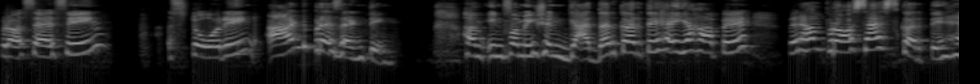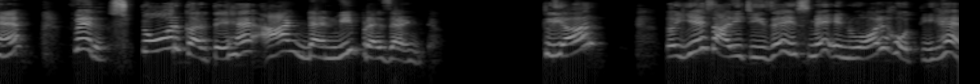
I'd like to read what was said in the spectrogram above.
processing storing and presenting हम इंफॉर्मेशन गैदर करते हैं यहाँ पे। फिर हम प्रोसेस करते हैं, फिर स्टोर करते हैं and then we present clear तो ये सारी चीज़ें इसमें इन्वॉल्व होती है।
